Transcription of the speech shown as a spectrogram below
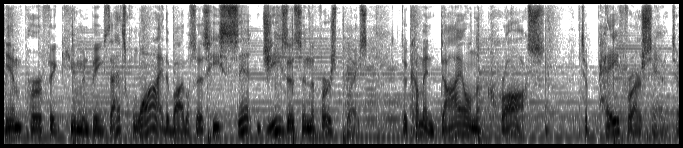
imperfect human beings. That's why the Bible says he sent Jesus in the first place to come and die on the cross to pay for our sin, to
